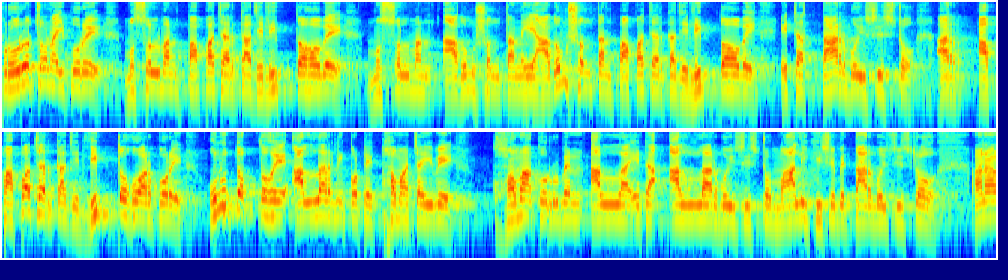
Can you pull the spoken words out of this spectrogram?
প্ররোচনায় পড়ে মুসলমান পাপাচার কাজে লিপ্ত হবে। মুসলমান আদম সন্তান, এই আদম সন্তান পাপাচার কাজে লিপ্ত হবে। এটা তার বৈশিষ্ট্য। আর আপাপাচার পাপাচার কাজে লিপ্ত হওয়ার পরে অনুতপ্ত হয়ে আল্লাহর নিকটে ক্ষমা চাইবে। ক্ষমা করবেন আল্লাহ, এটা আল্লাহর বৈশিষ্ট্য, মালিক হিসেবে তার বৈশিষ্ট্য। আনা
